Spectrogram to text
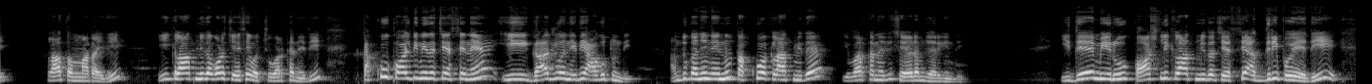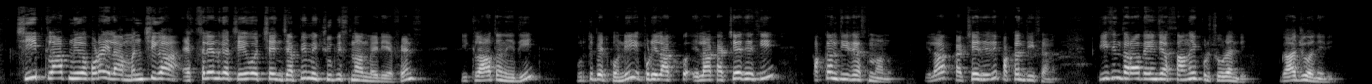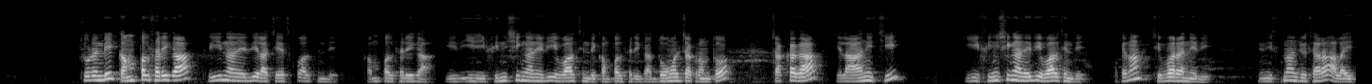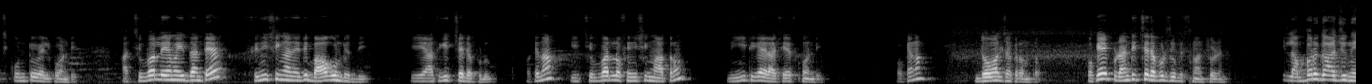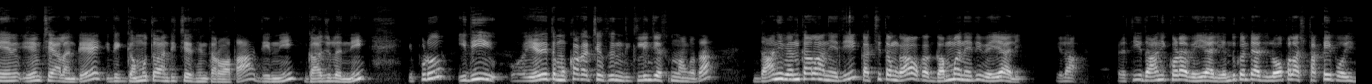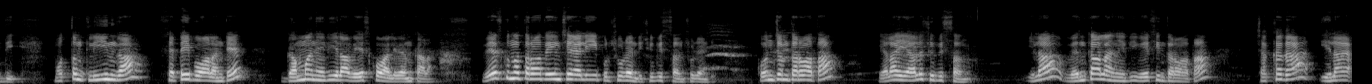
క్లాత్ అన్నమాట ఇది. ఈ క్లాత్ మీద కూడా చేసేవచ్చు వర్క్ అనేది. తక్కువ క్వాలిటీ మీద చేస్తేనే ఈ గాజు అనేది ఆగుతుంది. అందుకని నేను తక్కువ క్లాత్ మీదే ఈ వర్క్ అనేది చేయడం జరిగింది. ఇదే మీరు కాస్ట్లీ క్లాత్ మీద చేస్తే అద్రిపోయేది. చీప్ క్లాత్ మీద కూడా ఇలా మంచిగా ఎక్సలెంట్గా చేయవచ్చు అని చెప్పి మీకు చూపిస్తున్నాను మై డియర్ ఫ్రెండ్స్ ఈ క్లాత్ అనేది గుర్తుపెట్టుకోండి. ఇప్పుడు ఇలా ఇలా కట్ చేసేసి పక్కన తీసేస్తున్నాను. ఇలా కట్ చేసేసి పక్కన తీసాను తీసిన తర్వాత ఏం చేస్తాను? ఇప్పుడు చూడండి. గాజు అనేది. చూడండి కంపల్సరీగా క్లీన్ అనేది ఇలా చేసుకోవాల్సిందే. కంపల్సరీగా. ఇది ఈ ఫినిషింగ్ అనేది ఇవ్వాల్సింది కంపల్సరీగా. దోమల చక్రంతో చక్కగా ఇలా ఆనిచ్చి ఈ ఫినిషింగ్ అనేది ఇవ్వాల్సిందే. ఓకేనా? చివర్ అనేది. నేను ఇస్తున్నాను చూసారా? అలా ఇచ్చుకుంటూ వెళ్ళిపోండి. ఆ చివర్లో ఏమైందంటే ఫినిషింగ్ అనేది బాగుంటుంది ఈ అతికిచ్చేటప్పుడు. ఓకేనా? ఈ చివర్లో ఫినిషింగ్ మాత్రం నీట్గా ఇలా చేసుకోండి. ఓకేనా? దోమల చక్రంతో. ఓకే? ఇప్పుడు అంటించేటప్పుడు చూపిస్తున్నాను చూడండి. ఈ రబ్బర్ గాజు నేను ఏం చేయాలంటే ఇది గమ్ముతో అంటించేసిన తర్వాత దీన్ని గాజులన్నీ ఇప్పుడు ఇది ఏదైతే ముక్క కట్ చేస్తుంది క్లీన్ చేసుకున్నాం కదా దాని వెనకాల అనేది ఖచ్చితంగా ఒక గమ్ అనేది వేయాలి. ఇలా ప్రతి దానికి కూడా వేయాలి. ఎందుకంటే అది లోపల స్టక్ అయిపోయిద్ది. మొత్తం క్లీన్గా సెట్ అయిపోవాలంటే గమ్ అనేది ఇలా వేసుకోవాలి వెనకాల. వేసుకున్న తర్వాత ఏం చేయాలి? ఇప్పుడు చూడండి చూపిస్తాను చూడండి. కొంచెం తర్వాత ఎలా వేయాలో చూపిస్తాను. ఇలా వెనకాల అనేది వేసిన తర్వాత చక్కగా ఇలా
